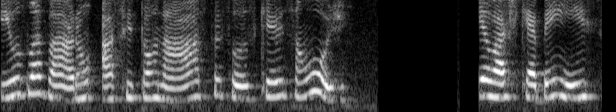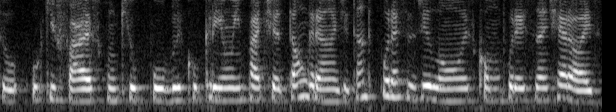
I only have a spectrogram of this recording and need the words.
que os levaram a se tornar as pessoas que eles são hoje. Eu acho que é bem isso o que faz com que o público crie uma empatia tão grande, tanto por esses vilões como por esses anti-heróis.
